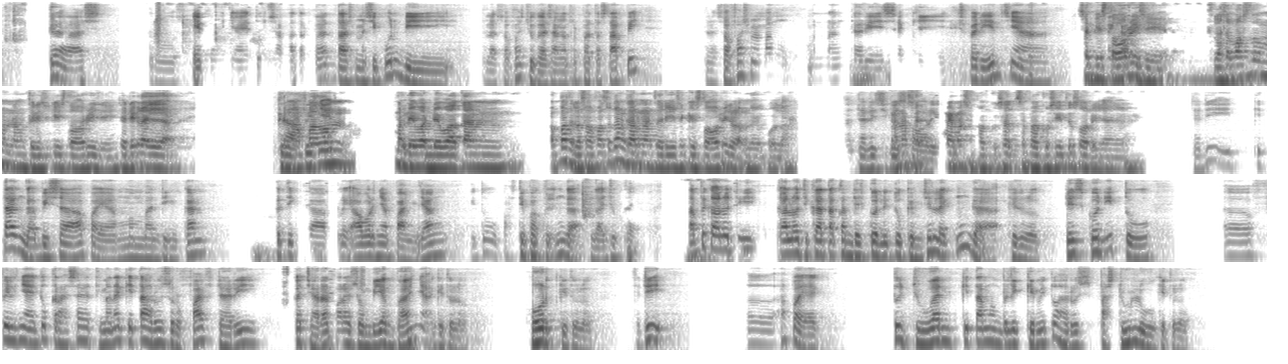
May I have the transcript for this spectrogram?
gas terus emonya itu sangat terbatas meskipun di The Last of Us juga sangat terbatas tapi The Last of Us memang menang dari segi experience-nya segi story sih The Last of Us tuh menang dari segi story sih. Jadi kayak kenapa grafisnya kan mendewa-dewakan apa The Last of Us itu kan karena dari segi story kalau menurutku lah. dari segi Karena se- story memang sebagus sebagus itu storynya. jadi kita nggak bisa apa ya membandingkan ketika play hour-nya panjang itu pasti bagus. Enggak enggak juga. Tapi kalau di kalau dikatakan Gone itu game jelek enggak gitu loh. Gone itu eh, feel-nya itu kerasa di mana kita harus survive dari kejaran para zombie yang banyak gitu loh. Horde gitu loh. Jadi eh, apa ya tujuan kita membeli game itu harus pas dulu gitu loh.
